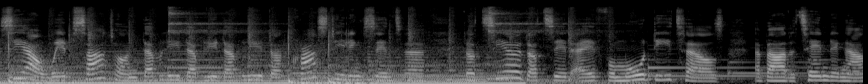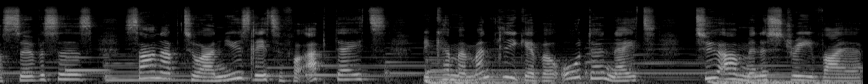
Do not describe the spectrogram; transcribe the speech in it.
See our website on www.christhealingcentre.co.za for more details about attending our services. Sign up to our newsletter for updates, become a monthly giver, or donate to our ministry via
